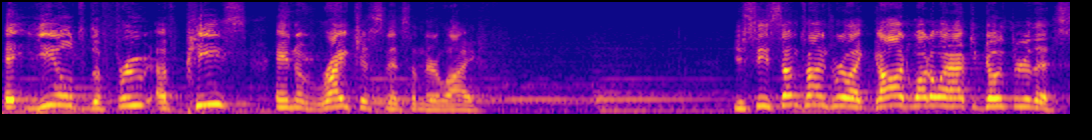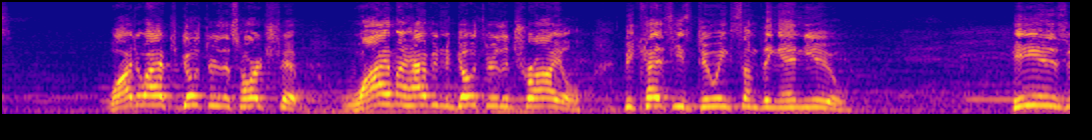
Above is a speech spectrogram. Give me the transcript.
it yields the fruit of peace and of righteousness in their life. You see, sometimes we're like, God, why do I have to go through this? Why do I have to go through this hardship? Why am I having to go through the trial? Because He's doing something in you. He is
